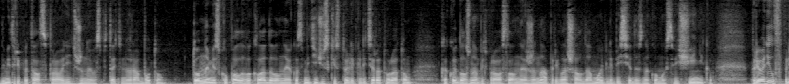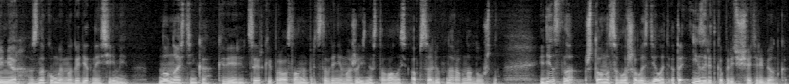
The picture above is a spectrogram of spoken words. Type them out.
Дмитрий пытался проводить с женой воспитательную работу, тоннами скупал и выкладывал на ее косметический столик литературу о том, какой должна быть православная жена, приглашал домой для беседы знакомых священников, приводил в пример знакомые многодетные семьи, но Настенька к вере, церкви и православным представлениям о жизни оставалась абсолютно равнодушна. Единственное, что она соглашалась делать, это изредка причащать ребенка,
